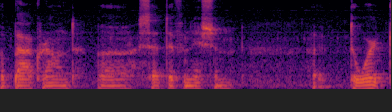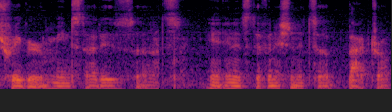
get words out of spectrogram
a background, uh, set definition. Uh, the word trigger means that is, uh, in, in, its definition, it's a backdrop.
